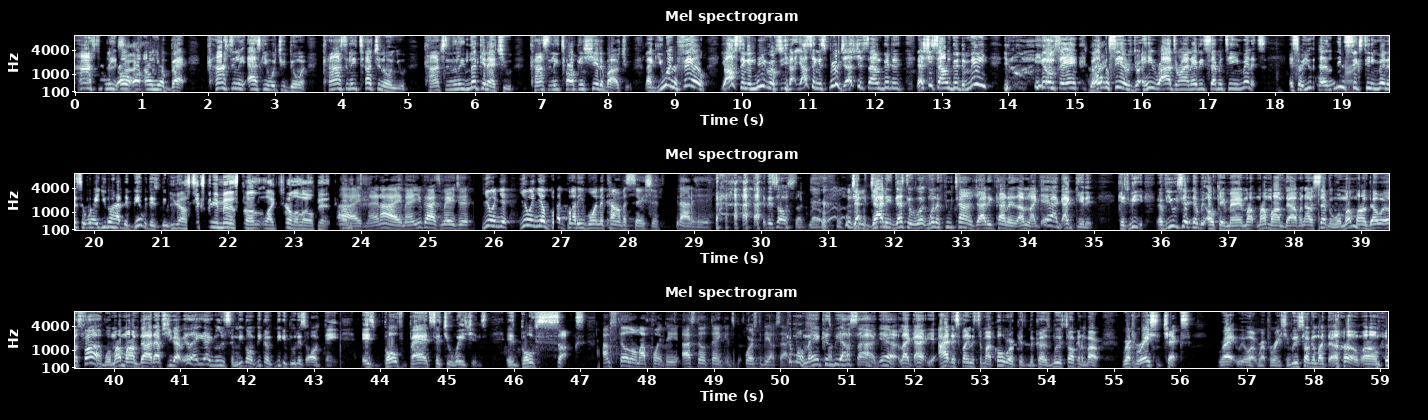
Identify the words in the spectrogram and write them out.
constantly Exactly. on, on your back, constantly asking what you're doing, constantly touching on you, constantly looking at you, constantly talking shit about you. Like you in the field, y'all singing Negroes, y'all, y'all singing spiritual. That shit sound good. To, that shit sound good to me. You know, you know what I'm saying? The Right. overseer, he rides around every 17 minutes. And so you got at least Right. 16 minutes away. You don't have to deal with this dude. You got 16 minutes to like chill a little bit. All right, man. All right, man. You guys major. You and your you and your butt buddy won the conversation. Get out of here. this all sucked, man. J- Jody, that's the one of the few times Johnny kind of. I'm like, yeah, I, I get it. Cause we, if you said that, we, okay, man, my, my mom died when I was seven. Well, my mom died when I was five. Well, my mom died after she got. Like, yeah, listen, we gonna we can we can do this all day. It's both bad situations. It both sucks. I'm still on my point, B. I still think it's worse to be outside. Come on, man, because we outside. Yeah, like I, I had to explain this to my coworkers because we was talking about reparation checks, right? We- Or reparation. We was talking about the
